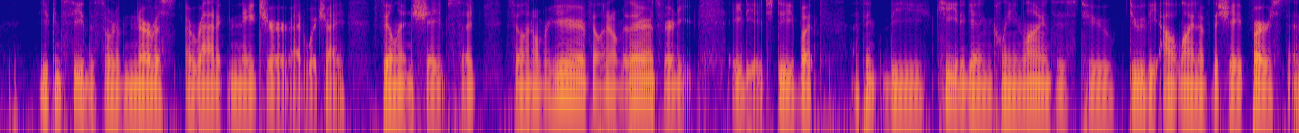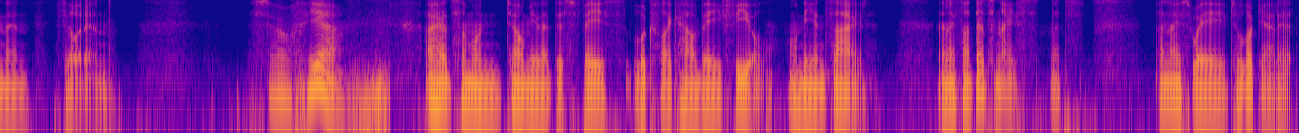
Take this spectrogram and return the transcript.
You can see the sort of nervous, erratic nature at which I fill in shapes. I fill in over here, fill in over there. It's very ADHD, but I think the key to getting clean lines is to do the outline of the shape first and then fill it in. So, yeah. I had someone tell me that this face looks like how they feel on the inside. And I thought that's nice. That's a nice way to look at it.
